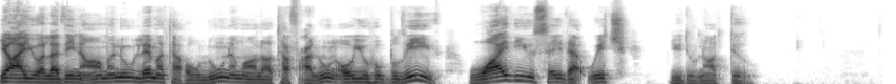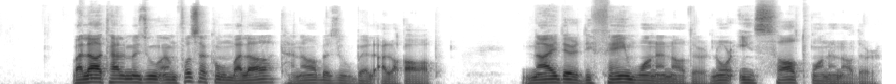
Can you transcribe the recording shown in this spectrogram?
يا أيها الذين آمنوا لما تقولون ما لا تفعلون O you who believe, why do you say that which you do not do? ولا تلمزوا أنفسكم ولا تنابزوا بالألقاب Neither defame one another nor insult one another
